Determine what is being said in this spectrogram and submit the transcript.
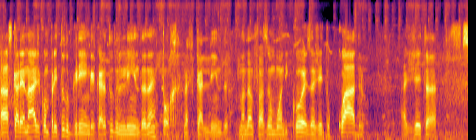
as carenagens comprei tudo gringa, cara, tudo linda, né? Porra, vai ficar lindo. Mandamos fazer um monte de coisa, ajeita o quadro, ajeita as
